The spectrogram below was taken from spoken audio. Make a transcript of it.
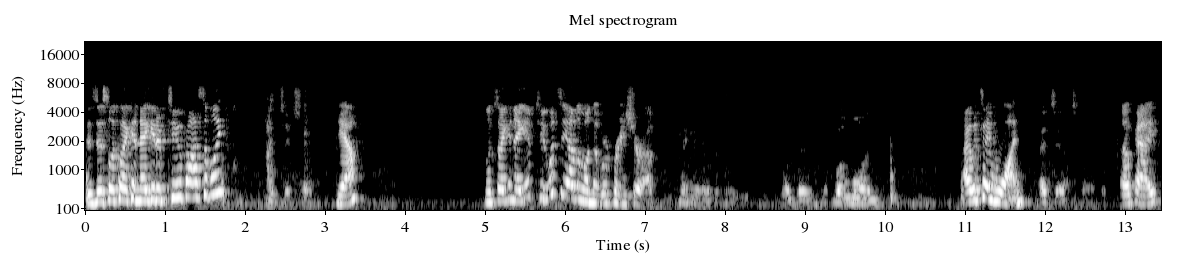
Does this look like a negative two, possibly? I'd say so. Yeah. Looks like a negative two. What's the other one that we're pretty sure of? Negative one third. Well, one. I would say one. I'd say that's about. Okay.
